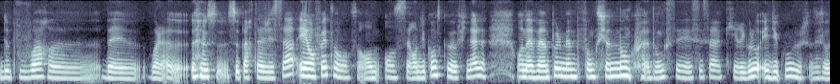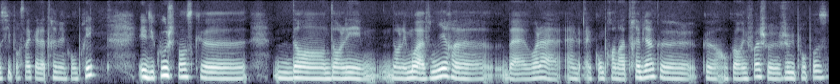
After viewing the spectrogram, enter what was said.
de, pouvoir euh, ben, voilà, euh, se, partager ça. Et en fait, on, s'est rendu compte qu'au final, on avait un peu le même fonctionnement. Quoi. Donc c'est ça qui est rigolo. Et du coup, c'est aussi pour ça qu'elle a très bien compris. Et du coup, je pense que dans, dans, les, dans les mois à venir, euh, ben, voilà, elle, comprendra très bien que, encore une fois, je, lui propose,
